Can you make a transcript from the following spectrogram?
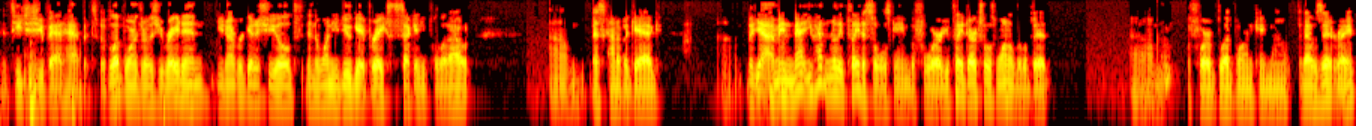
It teaches you bad habits. But Bloodborne throws you right in. You never get a shield, and the one you do get breaks the second you pull it out. Um, as kind of a gag. Uh, but yeah, I mean, Matt, you hadn't really played a Souls game before. You played Dark Souls 1 a little bit um, before Bloodborne came out. But that was it, right?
